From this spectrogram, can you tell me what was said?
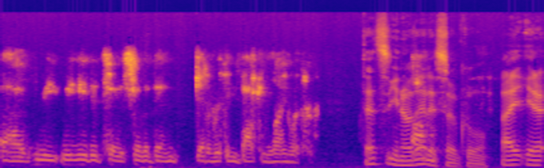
uh, we we needed to sort of then get everything back in line with her. That's you know that Um, is so cool. I you know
